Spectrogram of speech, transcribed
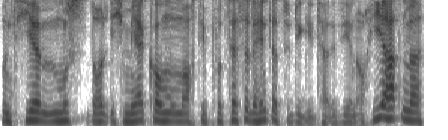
Und hier muss deutlich mehr kommen, um auch die Prozesse dahinter zu digitalisieren. Auch hier hatten wir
